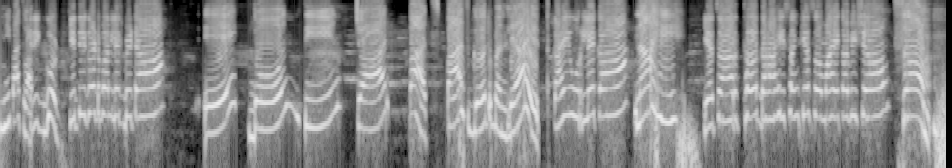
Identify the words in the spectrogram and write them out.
मी पाचवा. व्हेरी गुड किती गट बनलेत बेटा? एक दोन तीन चार पाच. पाच गट बनले आहेत. काही उरले का? नाही. याचा अर्थ दहा ही संख्या सम आहे का विषम सम.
